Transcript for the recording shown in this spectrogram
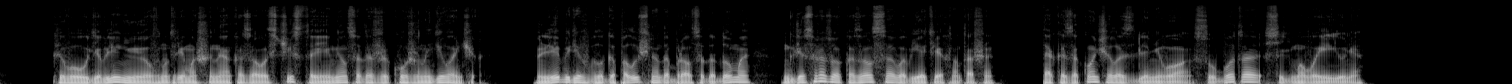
К его удивлению, внутри машины оказалось чисто и имелся даже кожаный диванчик. Лебедев благополучно добрался до дома, где сразу оказался в объятиях Наташи. Так и закончилась для него суббота 7 июня.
